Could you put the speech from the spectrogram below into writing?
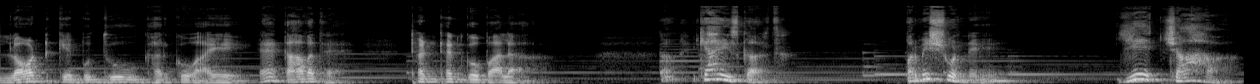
लौट के बुद्धू घर को आए। है, कहावत है, ठन ठन गोपाला। क्या है इसका अर्थ? परमेश्वर ने यह चाहा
